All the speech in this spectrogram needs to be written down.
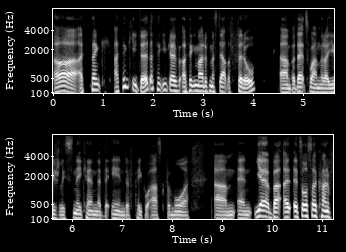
Oh, I think I think you did. I think you gave. I think you might have missed out the fiddle. Um, but that's one that I usually sneak in at the end if people ask for more. Um, and yeah, but it's also kind of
